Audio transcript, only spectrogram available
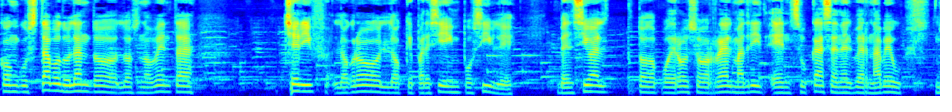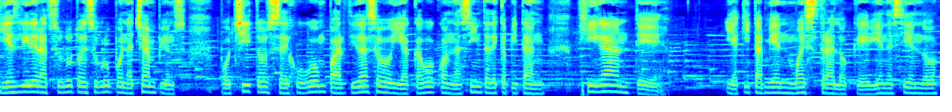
Con Gustavo Dulanto, los 90, Sheriff logró lo que parecía imposible. Venció al todopoderoso Real Madrid en su casa en el Bernabéu y es líder absoluto de su grupo en la Champions. Pochito se jugó un partidazo y acabó con la cinta de capitán. Gigante. Y aquí también muestra lo que viene siendo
